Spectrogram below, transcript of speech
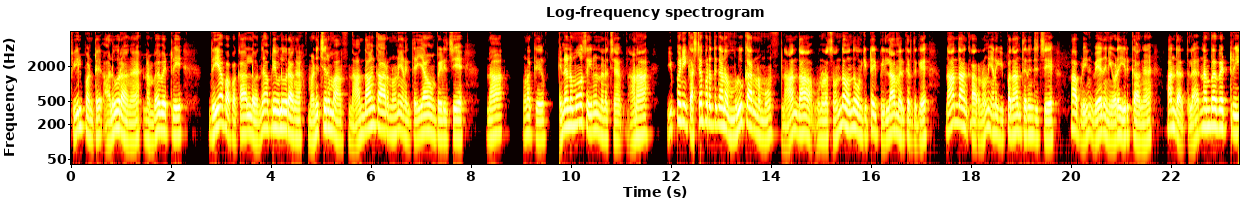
ஃபீல் பண்ணிட்டு அழுகுறாங்க நம்ம வெற்றி. தியா பாப்பா காலில் வந்து அப்படியே விழுவுறாங்க. மன்னிச்சிருமா நான் தான் காரணம்னு எனக்கு தெரியாமல் போயிடுச்சு. நான் உனக்கு என்னென்னமோ செய்யணும்னு நினச்சேன். ஆனால் இப்போ நீ கஷ்டப்படுறதுக்கான முழு காரணமும் நான் தான். உன்னோட சொந்தம் வந்து உன்கிட்ட இப்போ இல்லாமல் இருக்கிறதுக்கு நான் தான் காரணம்னு எனக்கு இப்போ தான் தெரிஞ்சிச்சு. அப்படின்னு வேதனையோடு இருக்காங்க. அந்த இடத்துல நம்ம வெற்றி.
